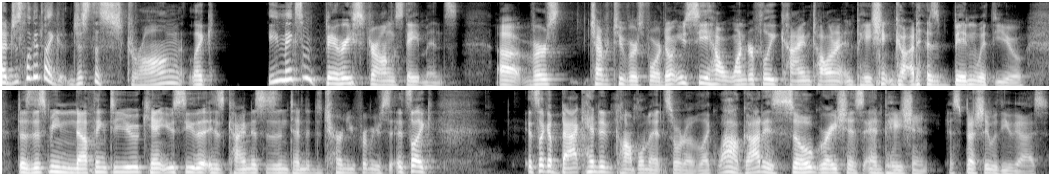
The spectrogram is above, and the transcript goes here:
Uh, just look at like just the strong like he makes some very strong statements. Uh, verse chapter two, verse four. Don't you see how wonderfully kind, tolerant, and patient God has been with you? Does this mean nothing to you? Can't you see that His kindness is intended to turn you from your? It's like it's like a backhanded compliment, sort of like, wow, God is so gracious and patient, especially with you guys.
